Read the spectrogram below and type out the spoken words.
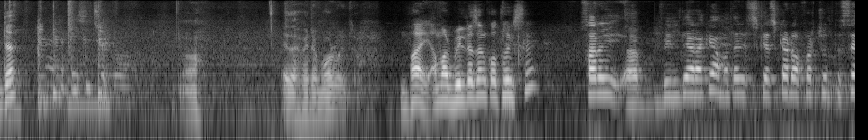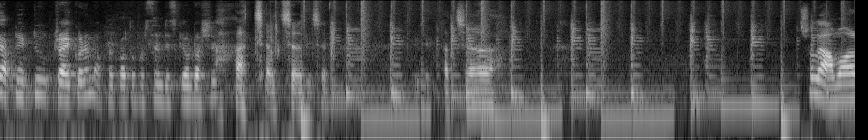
এটা? এই দেখো এটা বড় ভাই আমার বিলটা জান কত হয়েছে স্যার ওই বিল দেওয়ার আগে আমাদের স্কেচ কার্ড অফার চলতেছে আপনি একটু ট্রাই করেন আপনার কত পার্সেন্ট ডিসকাউন্ট আসে। আচ্ছা আচ্ছা আচ্ছা। আচ্ছা। আসলে আমার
